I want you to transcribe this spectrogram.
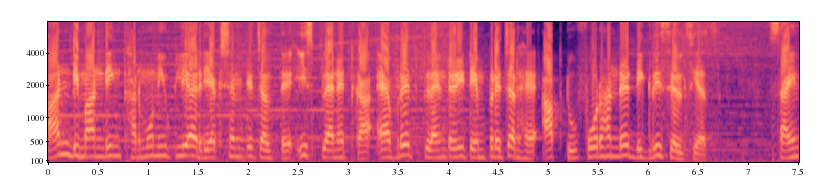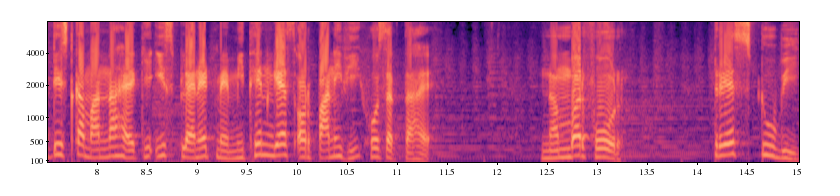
अनडिमांडिंग थर्मोन्यूक्लियर रिएक्शन के चलते इस प्लैनेट का एवरेज प्लानिटरी टेम्परेचर है up to 400 degree Celsius scientist का मानना है कि इस प्लैनेट में मीथेन गैस और पानी भी हो सकता है। Number four TrES two B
